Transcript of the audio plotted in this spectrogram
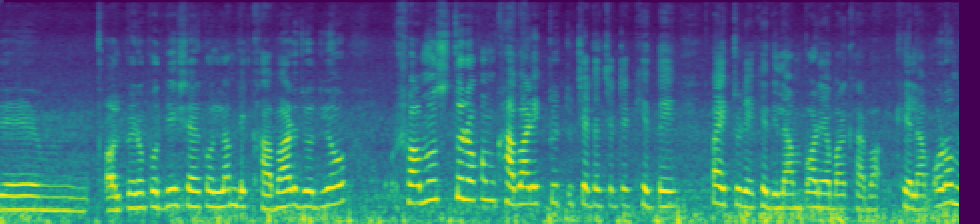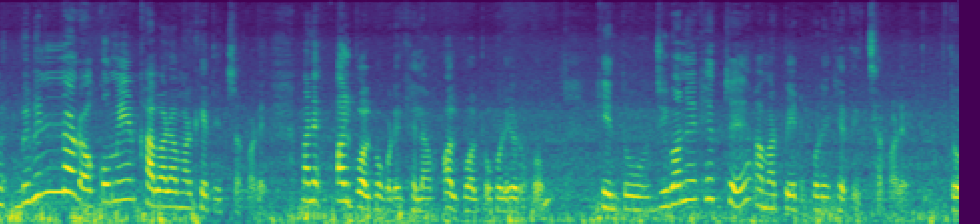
যে অল্পের ওপর দিয়ে শেয়ার করলাম যে, খাবার যদিও সমস্ত রকম খাবার একটু একটু চেটে চেটে খেতে বা একটু রেখে দিলাম, পরে আবার খাবার খেলাম। ওরম বিভিন্ন রকমের খাবার আমার খেতে ইচ্ছা করে। মানে অল্প অল্প করে খেলাম, অল্প অল্প করে এরকম কিন্তু জীবনের ক্ষেত্রে আমার পেট ভরে খেতে ইচ্ছা করে। তো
